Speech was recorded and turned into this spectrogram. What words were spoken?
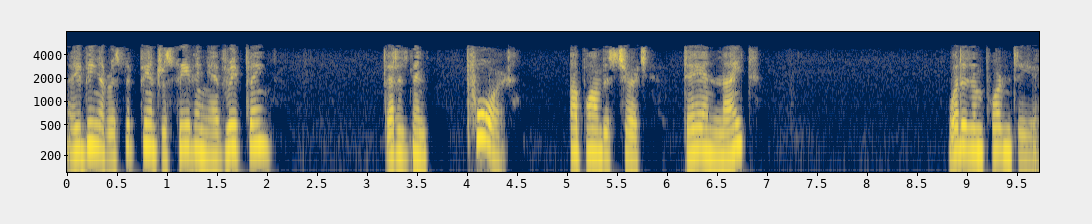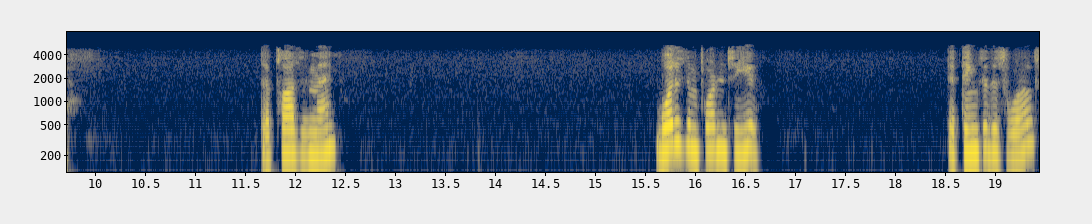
Are you being a recipient, receiving everything that has been poured upon this church day and night? What is important to you? The applause of men? What is important to you? The things of this world,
